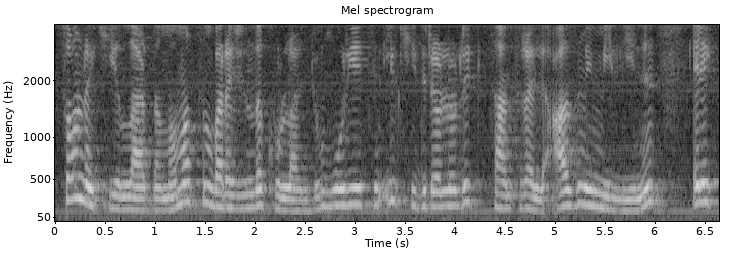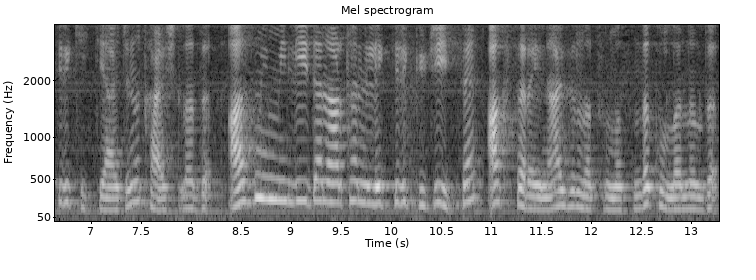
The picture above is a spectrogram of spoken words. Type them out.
sonraki yıllarda Mamas'ın barajında kurulan Cumhuriyet'in ilk hidrolojik santrali Azmi Milli'nin elektrik ihtiyacını karşıladı. Azmi Milli'den artan elektrik gücü ise Aksaray'ın aydınlatılmasında kullanıldı.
